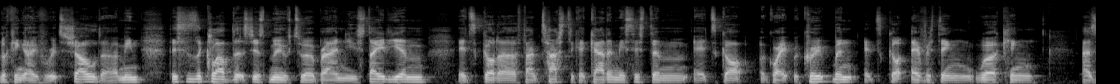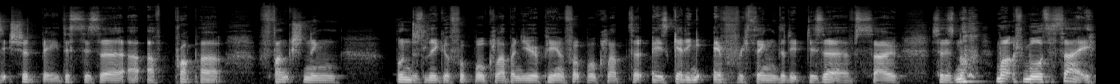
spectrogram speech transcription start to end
looking over its shoulder. I mean this is a club that's just moved to a brand new stadium. It's got a fantastic academy system. It's got a great recruitment. It's got everything working as it should be. This is a, a, a proper functioning Bundesliga football club and European football club that is getting everything that it deserves. So, so there's not much more to say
